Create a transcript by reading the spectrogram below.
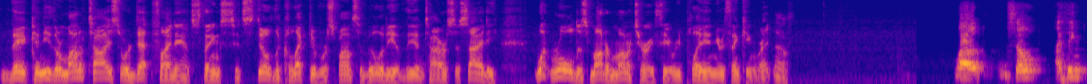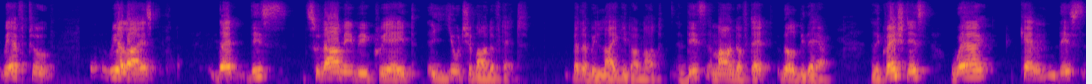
they can either monetize or debt finance things. It's still the collective responsibility of the entire society. What role does modern monetary theory play in your thinking right now? Well, so I think we have to realize that this tsunami will create a huge amount of debt, whether we like it or not. And this amount of debt will be there. And the question is, where can this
